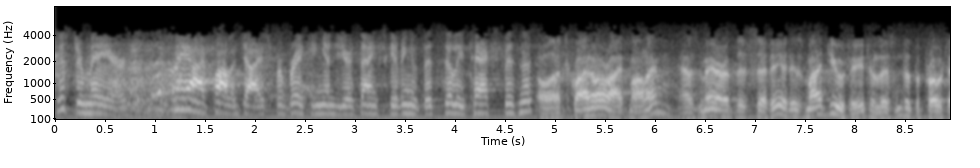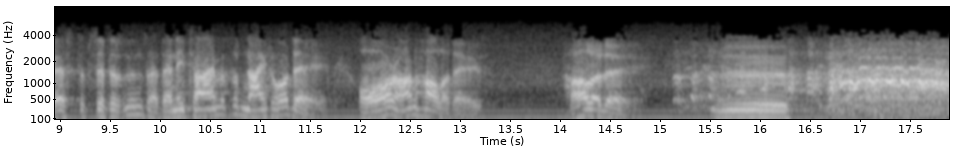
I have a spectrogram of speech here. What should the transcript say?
Mr. Mayor. May I apologize for breaking into your Thanksgiving with this silly tax business? Oh, that's quite all right, Molly. As mayor of this city, it is my duty to listen to the protests of citizens at any time of the night or day, or on holidays. Holiday.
